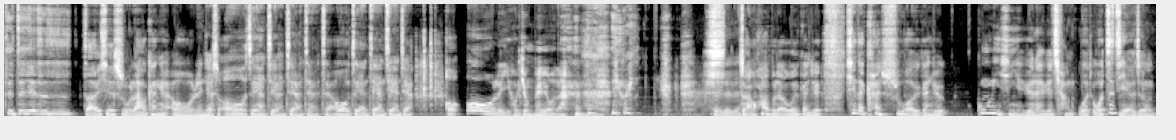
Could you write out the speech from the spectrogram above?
这这些是是找一些书，然后看看哦，人家说哦这样这样这样这样这样哦这样这样这样这样哦哦了以后就没有了，因为对对对转化不了。我就感觉现在看书啊，我就感觉功利性也越来越强了。我我自己也有这种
